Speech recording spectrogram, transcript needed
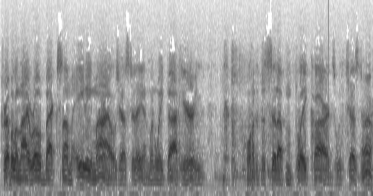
Trimble and I rode back some 80 miles yesterday, and when we got here, he wanted to sit up and play cards with Chester. Huh?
